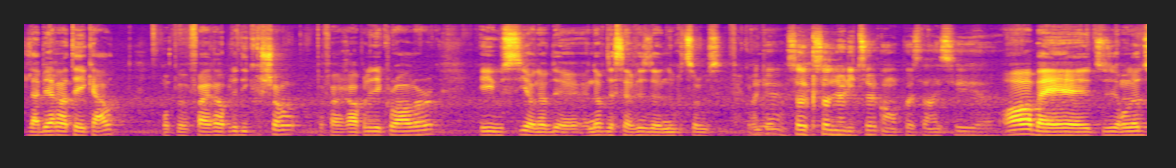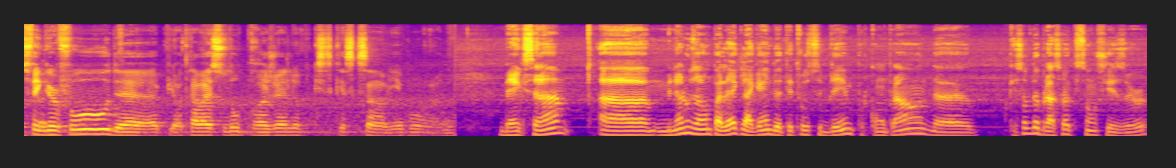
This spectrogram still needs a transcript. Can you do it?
de la bière en take-out, on peut faire remplir des cruchons, on peut faire remplir des crawlers, et aussi on a de- une offre de service de nourriture aussi. OK. a- Ça, ça, de nourriture qu'on peut s'attendre ici. euh. ah, ben, tu- on a du finger food, euh, puis on travaille sur d'autres projets, là, qu'est-ce qui s'en vient pour euh, nous. Bien, excellent. Euh, maintenant, nous allons parler avec la gang de Tétro Sublime pour comprendre euh, quelles sortes de brasseurs qui sont chez eux,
